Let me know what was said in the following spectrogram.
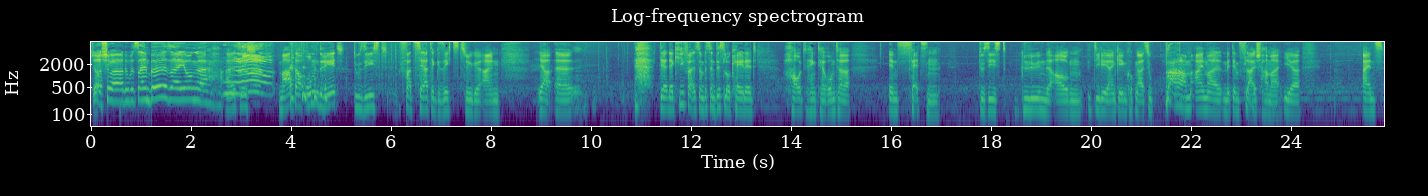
Joshua, du bist ein böser Junge. Als sich Martha umdreht, du siehst verzerrte Gesichtszüge, ein ja, äh, der, der Kiefer ist so ein bisschen dislocated, Haut hängt herunter in Fetzen. Du siehst glühende Augen, die dir entgegengucken, als du BAM einmal mit dem Fleischhammer ihr eins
